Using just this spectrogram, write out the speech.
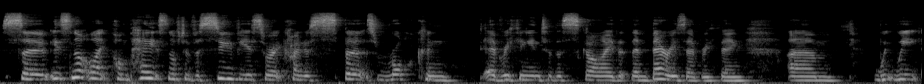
So it's not like Pompeii, it's not a Vesuvius where it kind of spurts rock and everything into the sky that then buries everything. Um, we, we,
